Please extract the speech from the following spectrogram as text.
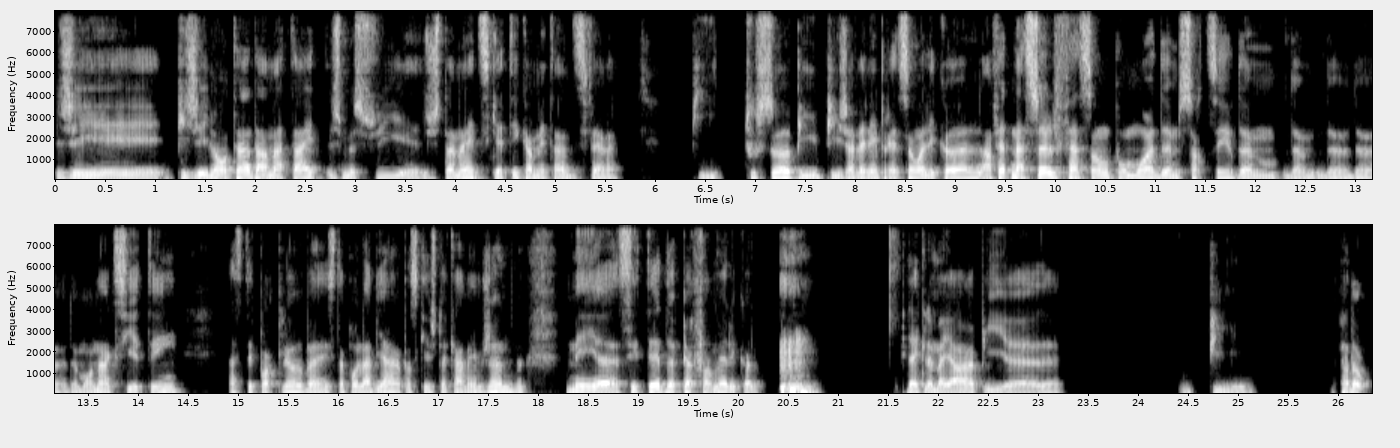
j'ai, puis j'ai longtemps dans ma tête, je me suis euh, justement étiqueté comme étant différent. Puis tout ça, puis, puis j'avais l'impression à l'école. En fait, ma seule façon pour moi de me sortir de, de, de, de, mon anxiété à cette époque-là, ben c'était pas la bière parce que j'étais quand même jeune, mais euh, c'était de performer à l'école. puis d'être le meilleur, puis, euh, puis pardon,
